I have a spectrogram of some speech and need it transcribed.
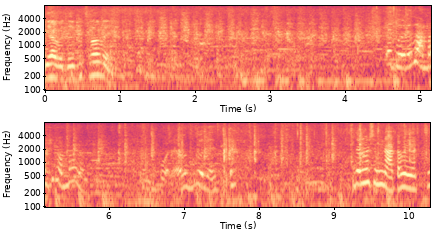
কি হবে দই ফুচকা হবে দেড় মাস এমনি আটা হয়ে যাচ্ছে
